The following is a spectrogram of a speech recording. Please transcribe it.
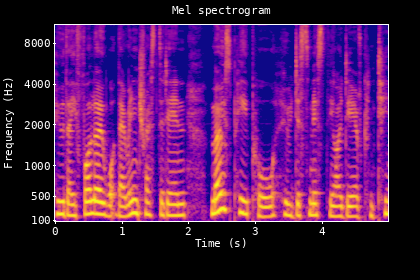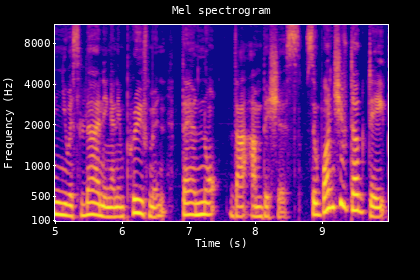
who they follow, what they're interested in. Most people who dismiss the idea of continuous learning and improvement, they are not that ambitious. So once you've dug deep,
